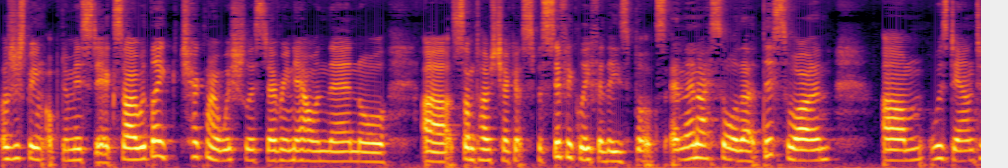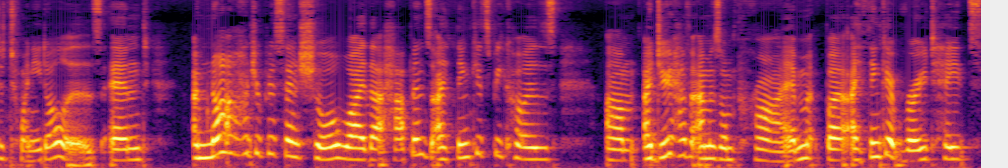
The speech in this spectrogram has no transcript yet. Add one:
was just being optimistic. So I would like check my wish list every now and then or uh, sometimes check it specifically for these books. And then I saw that this one um, was down to $20 and I'm not 100% sure why that happens. I think it's because um, I do have Amazon Prime, but I think it rotates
